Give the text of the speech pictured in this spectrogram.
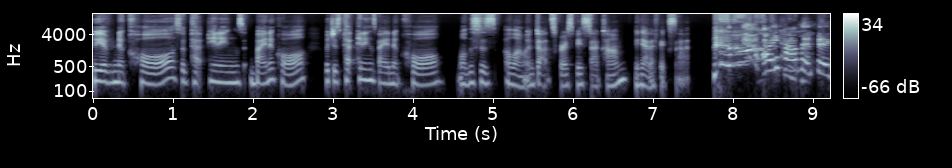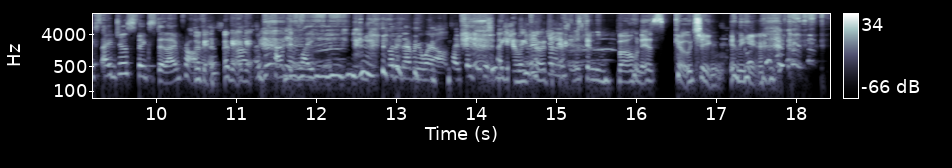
We have Nicole, so Pet Paintings by Nicole, which is Pet Paintings by Nicole. Well, this is a long one, dot squarespace.com. We got to fix that. I have it fixed. I just fixed it. I promise. Okay. Okay. Okay. I just haven't like put it everywhere else. I fixed it. Again, we coach. It's going to be bonus coaching in the air.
